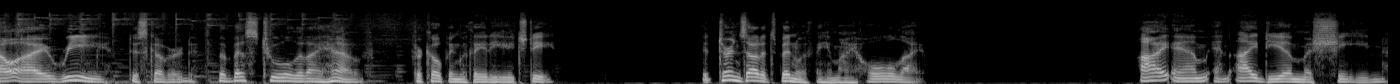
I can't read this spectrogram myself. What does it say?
Now I rediscovered the best tool that I have for coping with ADHD. It turns out it's been with me my whole life. I am an idea machine.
